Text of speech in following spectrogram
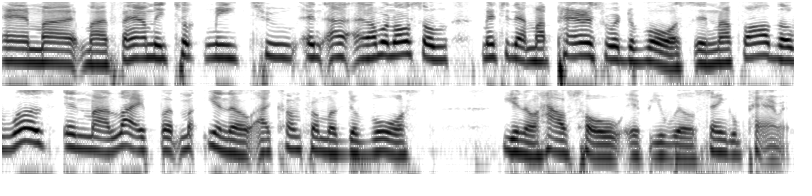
and my, my family took me to, and I, and I would also mention that my parents were divorced, and my father was in my life, but my, you know, I come from a divorced you know, household, if you will, single parent.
